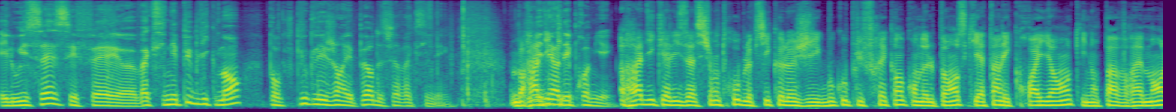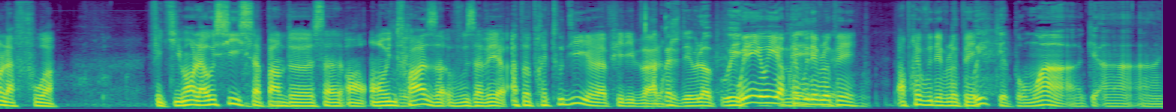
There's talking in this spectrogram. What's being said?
et Louis XVI s'est fait euh, vacciner publiquement pour plus que les gens aient peur de se faire vacciner. Radic... des premiers. Radicalisation, trouble psychologique, beaucoup plus fréquent qu'on ne le pense, qui atteint les croyants qui n'ont pas vraiment la foi. Effectivement, là aussi, ça parle de ça en, une phrase. Vous avez à peu près tout dit, euh, Philippe Val. Après, je développe. Oui. Oui, oui. Après, vous développez. Après, vous développez. Oui, qui est pour moi un, un,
